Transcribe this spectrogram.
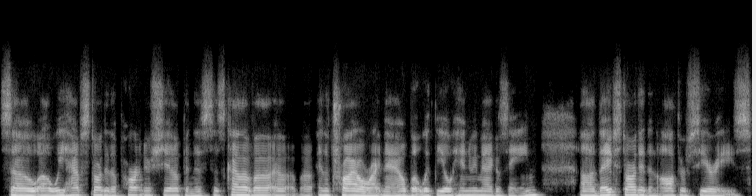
So uh, we have started a partnership, and this is kind of a, a- a- in a trial right now, but with the O. Henry magazine, uh, they've started an author series.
